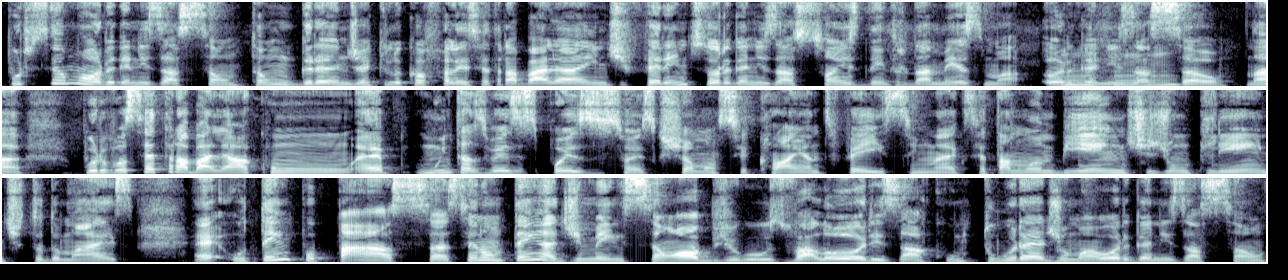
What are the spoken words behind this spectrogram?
por ser uma organização tão grande, aquilo que eu falei, você trabalha em diferentes organizações dentro da mesma organização, uhum. né? Por você trabalhar com é, muitas vezes posições que chamam-se client facing, né? Que você está no ambiente de um cliente e tudo mais. É, o tempo passa, você não tem a dimensão, óbvio, os valores, a cultura é de uma organização,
